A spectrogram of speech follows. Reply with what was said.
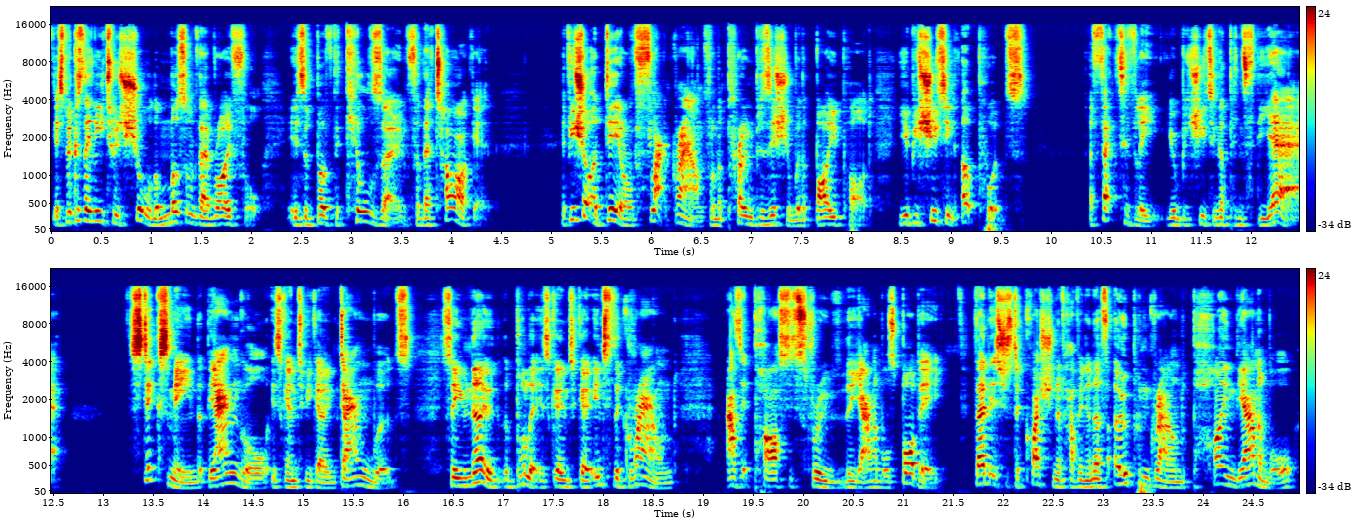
It's because they need to ensure the muzzle of their rifle is above the kill zone for their target. If you shot a deer on flat ground from the prone position with a bipod, you'd be shooting upwards. Effectively, you'll be shooting up into the air. Sticks mean that the angle is going to be going downwards, so you know that the bullet is going to go into the ground as it passes through the animal's body. Then it's just a question of having enough open ground behind the animal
